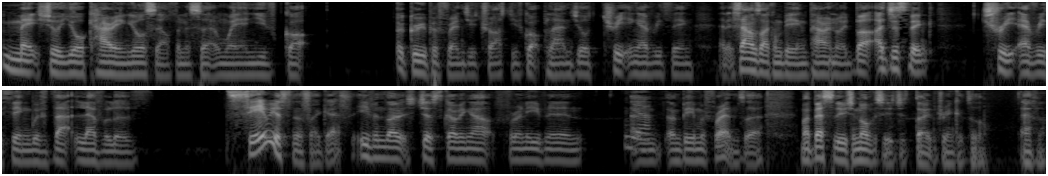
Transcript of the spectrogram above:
make sure you're carrying yourself in a certain way and you've got a group of friends you trust, you've got plans, you're treating everything. And it sounds like I'm being paranoid, but I just think treat everything with that level of seriousness, I guess, even though it's just going out for an evening and, Yeah. and, and being with friends. Uh, my best solution, obviously, is just don't drink at all, ever.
